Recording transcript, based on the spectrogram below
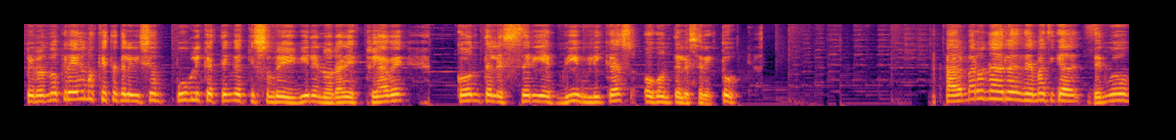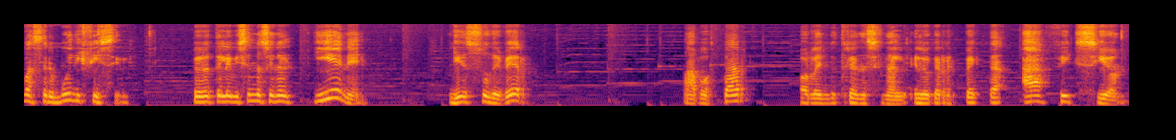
Pero no creemos que esta televisión pública tenga que sobrevivir en horarios clave con teleseries bíblicas o con teleseries turcas. Armar una temática de nuevo va a ser muy difícil, pero Televisión Nacional tiene, y es su deber, apostar por la industria nacional en lo que respecta a ficción.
